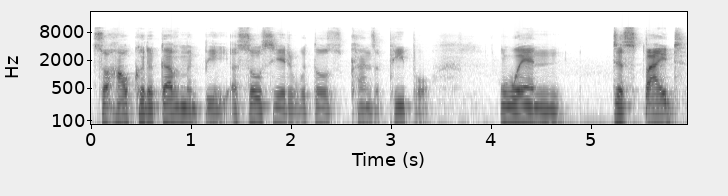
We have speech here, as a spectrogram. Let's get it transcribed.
So how could a government be associated with those kinds of people when despite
